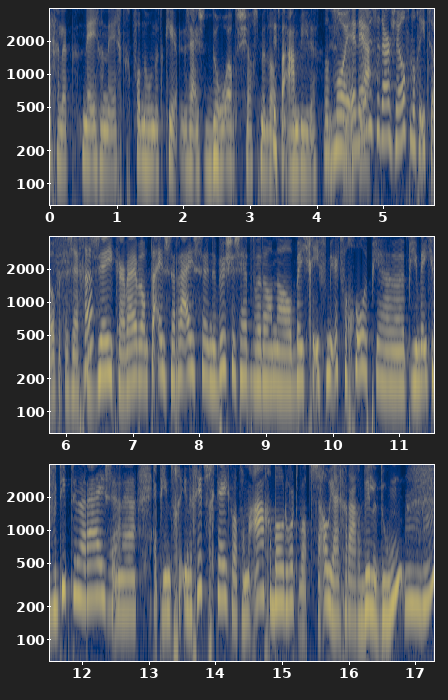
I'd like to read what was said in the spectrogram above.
eigenlijk 99 van de 100 keer zijn ze dol enthousiast met wat we aanbieden. wat dus, mooi. En ja. hebben ze daar zelf nog iets over te zeggen? Zeker. Wij hebben dan tijdens de reis in de busjes hebben we dan al een beetje geïnformeerd van... goh, heb je, heb je een beetje verdiept in de reis? Ja. En uh, heb je in de gids gekeken wat er aangeboden wordt? Wat zou jij graag willen doen? Mm -hmm.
